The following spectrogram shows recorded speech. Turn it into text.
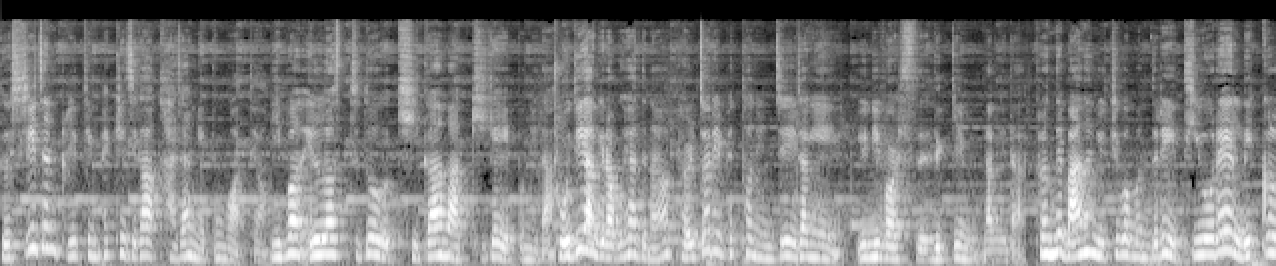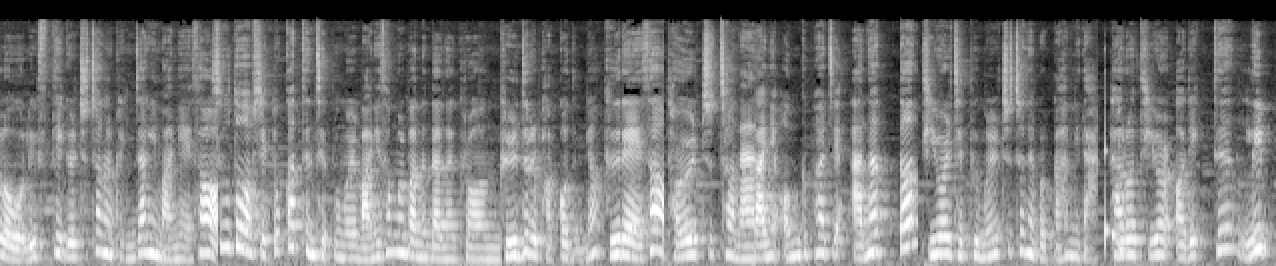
그 시즌 greeting 패키지가 가장 예쁜 것 같아요. 이번 일러스트도 기가 막히게 예쁩니다. zodiac이라고 해야 되나요? 별자리 패턴인지 굉장히 universe 느낌 납니다. 그런데 많은 유튜버분들이 디올의 Lip Glow 립스틱을 추천을 굉장히 많이 해서 수도 없이 똑같은 제품을 많이 선물 받는다는 그런 글들을 봤거든요. 그래서 덜 추천한 많이 언급하지 않았던 디올 제품을 추천해볼까 합니다. 바로 디올 Addict Lip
